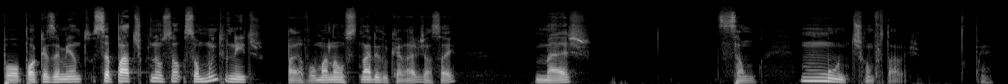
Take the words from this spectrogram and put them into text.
para, o, para o casamento. Sapatos que não são, são muito bonitos. Pá, vou mandar um cenário do caralho, já sei. Mas são muito desconfortáveis. Né?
